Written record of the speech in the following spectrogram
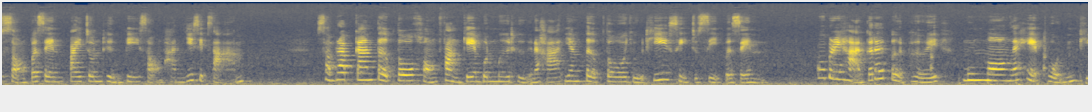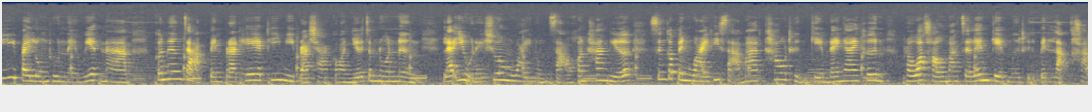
7.2%ไปจนถึงปี 2023 สำหรับการเติบโตของฝั่งเกมบนมือถือนะคะ ยังเติบโตอยู่ที่ 4.4% ผู้บริหารก็ได้เปิดเผย มุมมองและเหตุผลที่ไปลงทุนในเวียดนาม ก็เนื่องจากเป็นประเทศที่มีประชากรเยอะจำนวนหนึ่ง และอยู่ในช่วงวัยหนุ่มสาวค่อนข้างเยอะ ซึ่งก็เป็นวัยที่สามารถเข้าถึงเกมได้ง่ายขึ้น เพราะว่าเขามักจะเล่นเกมมือถือเป็นหลักค่ะ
